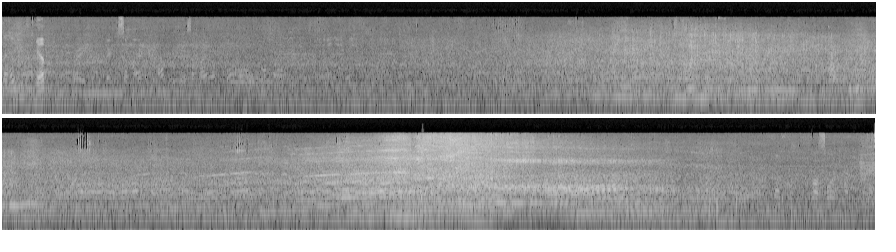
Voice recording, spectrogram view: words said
that him? Yep. Right. Somewhere. Somewhere. Fósforo. cara.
